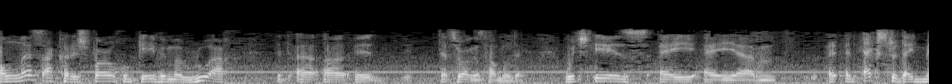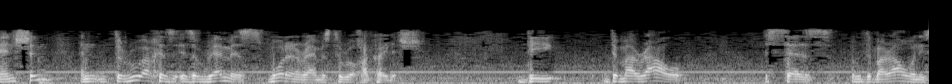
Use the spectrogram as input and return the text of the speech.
Unless Akadosh Baruch Hu gave him a ruach uh, uh, that's wrong in Talmudai, which is a, a um, an extra dimension, and the Ruach is, is a remes, more than a remes to Ruach HaKodesh. The, the Maharal says, the Maharal when he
